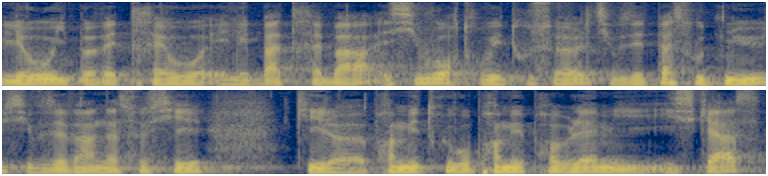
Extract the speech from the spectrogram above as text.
Les hauts, ils peuvent être très hauts et les bas très bas. Et si vous vous retrouvez tout seul, si vous n'êtes pas soutenu, si vous avez un associé qui, le premier truc, au premier problème, il, il se casse,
